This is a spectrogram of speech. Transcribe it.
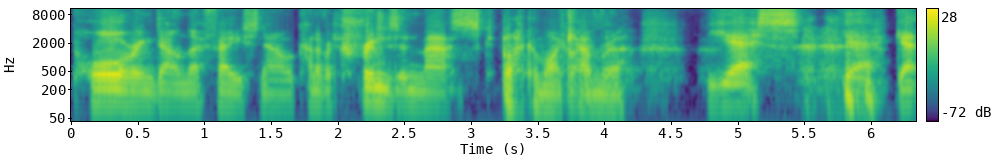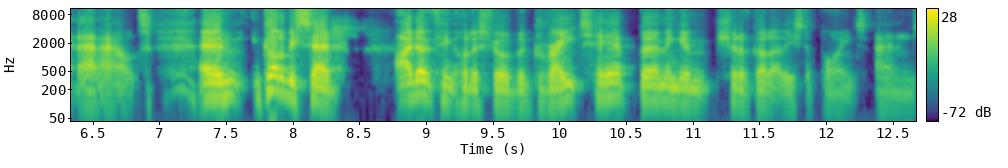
pouring down their face now, kind of a crimson mask. Black and white camera. Yes, yeah, get that out. Um, got to be said, I don't think Huddersfield were great here. Birmingham should have got at least a point, and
